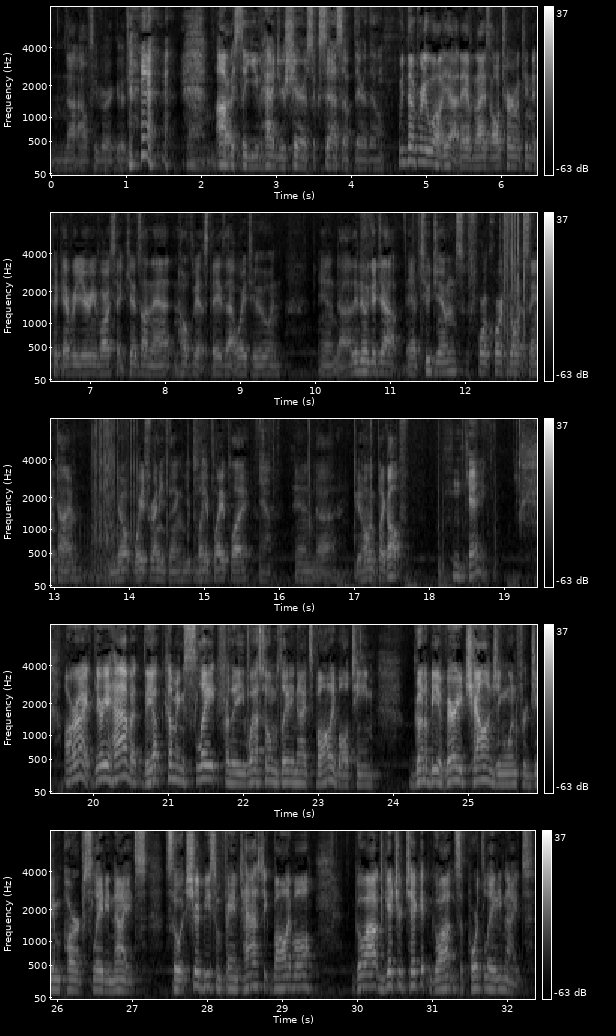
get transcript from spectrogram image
not obviously very good. um, obviously, you've had your share of success up there, though. We've done pretty well. Yeah, they have a nice all tournament team they pick every year. We've always had kids on that, and hopefully that stays that way too. And and uh, they do a good job. They have two gyms with four courts going at the same time. You don't wait for anything. You play, play, play. Yeah. And uh, get home and play golf. Okay. All right, there you have it. The upcoming slate for the West Holmes Lady Knights volleyball team going to be a very challenging one for Jim Park's Lady Knights. So it should be some fantastic volleyball. Go out and get your ticket go out and support the Lady Knights.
